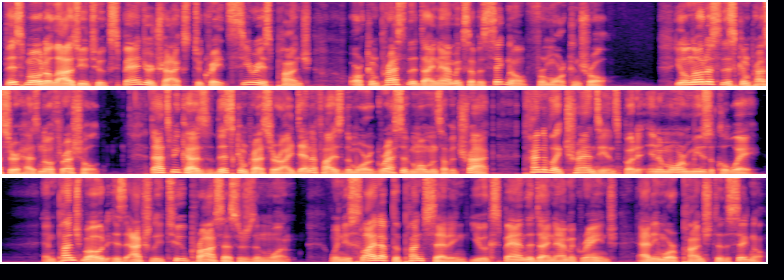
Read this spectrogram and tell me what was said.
This mode allows you to expand your tracks to create serious punch or compress the dynamics of a signal for more control. You'll notice this compressor has no threshold. That's because this compressor identifies the more aggressive moments of a track, kind of like transients, but in a more musical way. And punch mode is actually two processors in one. When you slide up the punch setting, you expand the dynamic range, adding more punch to the signal.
